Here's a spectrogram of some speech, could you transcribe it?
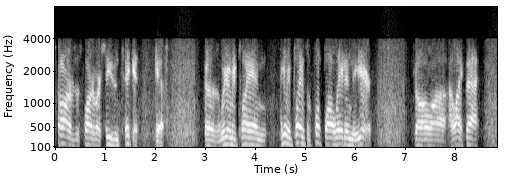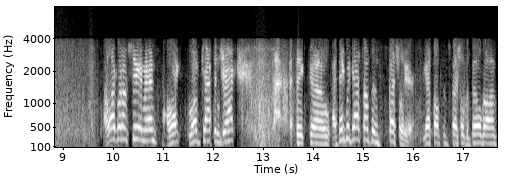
scarves as part of our season ticket gift because we're gonna be playing we're gonna be playing some football late in the year. So uh, I like that. I like what I'm seeing, man. I like love Captain Jack. I think uh, I think we got something special here. We got something special to build on.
